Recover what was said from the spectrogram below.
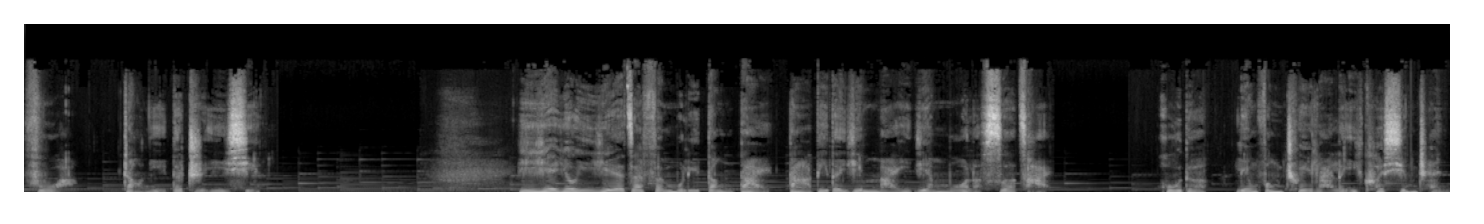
父啊，照你的旨意行。”一夜又一夜在坟墓里等待，大地的阴霾淹没了色彩。忽的，凌风吹来了一颗星辰，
